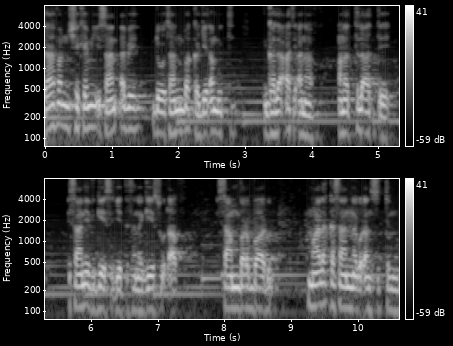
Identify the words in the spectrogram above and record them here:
gaafan shekemii isaan dhabe dootaan bakka jedhamutti galaa ati anaaf anatti laattee isaaniif geesse jette sana geessuudhaaf isaan barbaadu maal akka isaan na godhan sitti himu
